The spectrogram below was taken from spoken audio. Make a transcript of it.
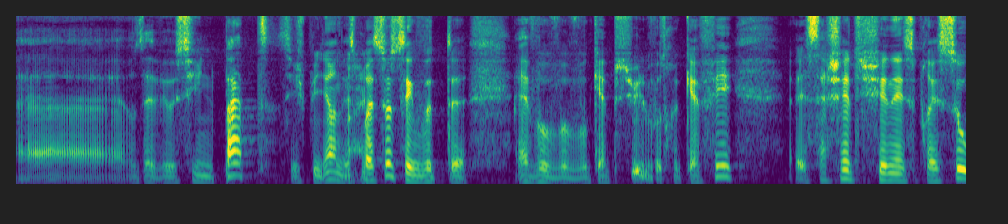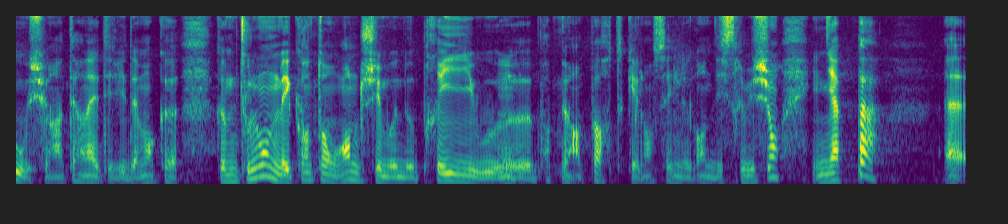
euh, vous avez aussi une patte, si je puis dire, Nespresso, c'est que votre, euh, vos, vos, capsules, votre café euh, s'achète chez Nespresso ou sur Internet évidemment que, comme tout le monde, mais quand on rentre chez Monoprix ou mm. peu importe quelle enseigne de grande distribution, il n'y a pas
